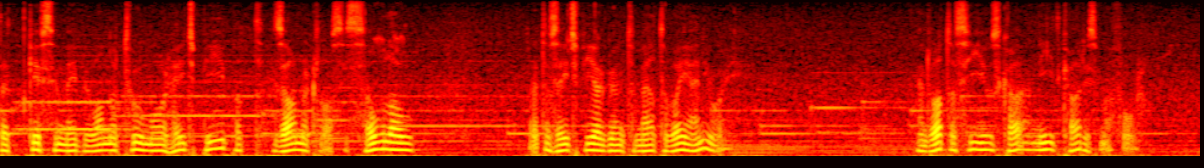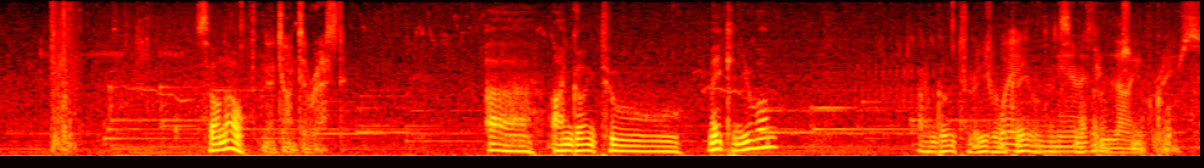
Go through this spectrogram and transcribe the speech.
that gives him maybe one or two more HP, but his armor class is so low that his HP are going to melt away anyway. And what does he use cha need charisma for? So now, No time to rest. uh, I'm going to make a new one. I'm going to Which reroll way Gale, to the that's nearest another option of course.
